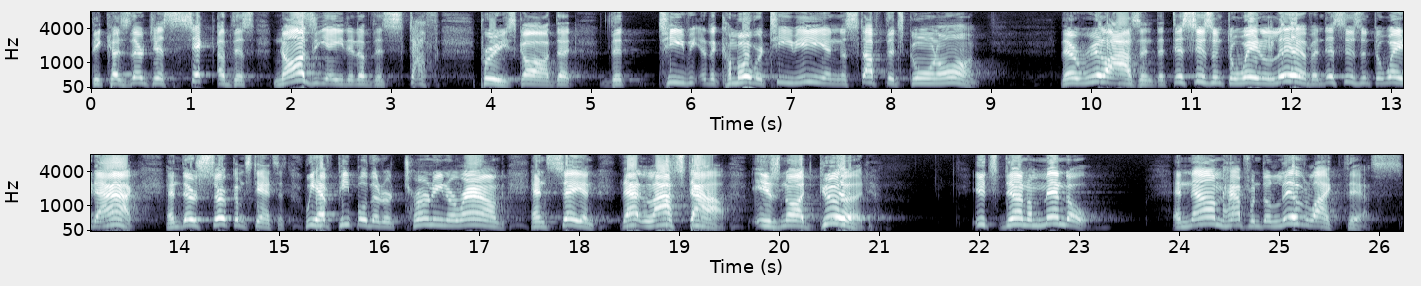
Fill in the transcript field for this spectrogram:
because they're just sick of this, nauseated of this stuff. Praise God that that TV that come over TV and the stuff that's going on. They're realizing that this isn't the way to live and this isn't the way to act. And there's circumstances. We have people that are turning around and saying that lifestyle is not good. It's detrimental. And now I'm having to live like this.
